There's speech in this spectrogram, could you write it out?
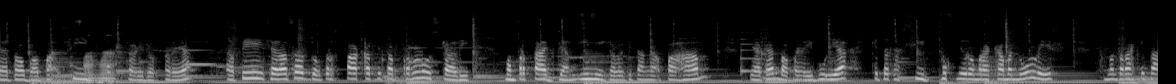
Saya tahu Bapak sibuk sekali dokter ya. Tapi saya rasa dokter sepakat kita perlu sekali mempertajam ini kalau kita nggak paham ya kan Bapak Ibu ya kita sibuk nyuruh mereka menulis sementara kita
